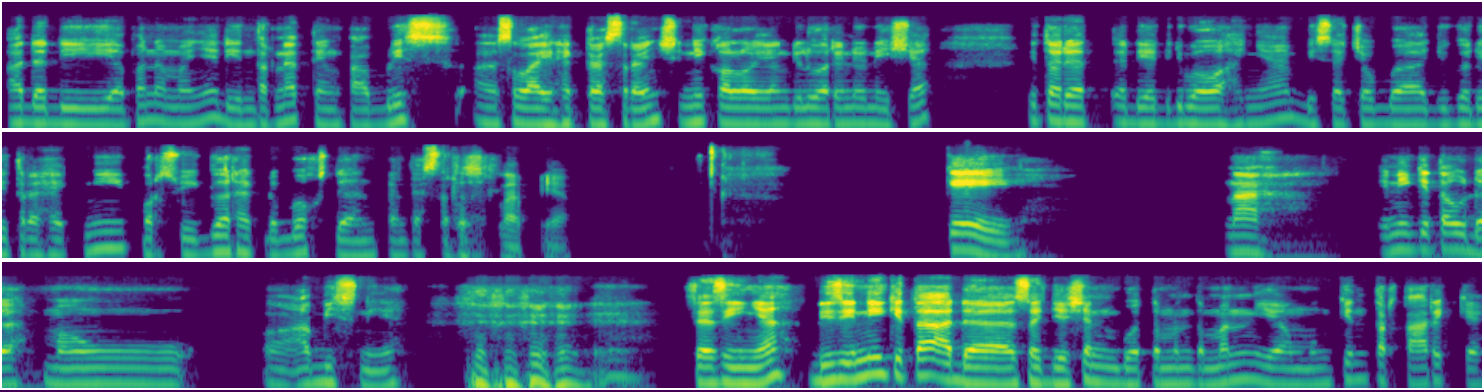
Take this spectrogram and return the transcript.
ada di apa namanya di internet yang publish uh, selain Hacktrace Range ini kalau yang di luar Indonesia itu ada dia di bawahnya bisa coba juga di try hack me, Forswigger, Hack the Box dan Pentester Lab ya. Oke. Okay. Nah, ini kita udah mau uh, habis nih ya. Sesinya. Di sini kita ada suggestion buat teman-teman yang mungkin tertarik ya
